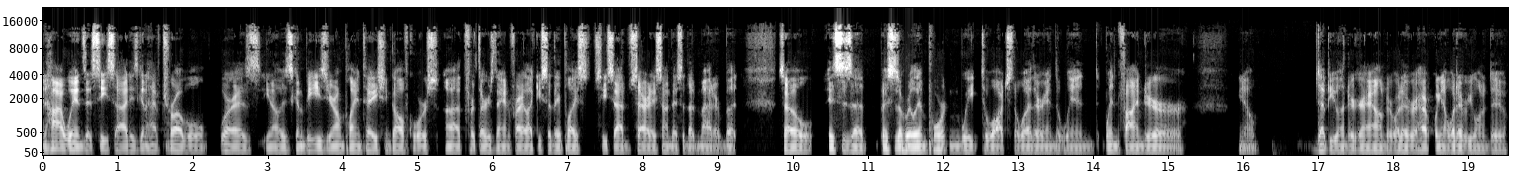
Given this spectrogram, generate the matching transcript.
in high winds at Seaside, he's going to have trouble. Whereas you know it's going to be easier on Plantation Golf Course uh, for Thursday and Friday. Like you said, they play Seaside Saturday, Sunday, so it doesn't matter. But so this is a this is a really important week to watch the weather and the wind wind finder or you know W Underground or whatever, how, you know, whatever you want to do.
